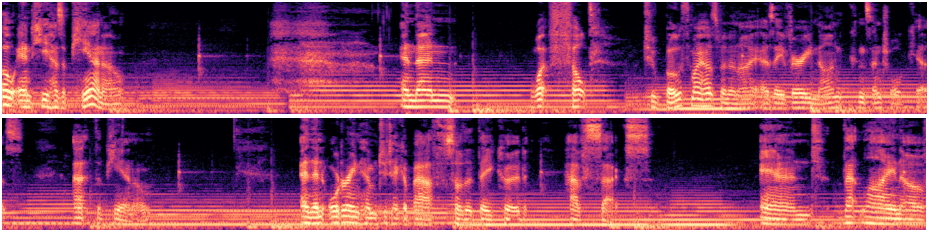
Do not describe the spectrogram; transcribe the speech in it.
Oh, and he has a piano. And then what felt to both my husband and I as a very non consensual kiss at the piano. And then ordering him to take a bath so that they could have sex and that line of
